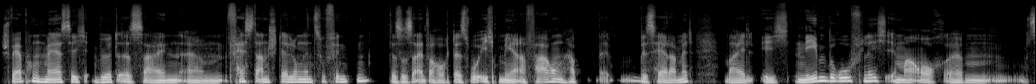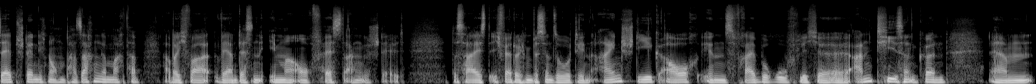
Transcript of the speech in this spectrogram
Schwerpunktmäßig wird es sein, ähm, Festanstellungen zu finden. Das ist einfach auch das, wo ich mehr Erfahrung habe äh, bisher damit, weil ich nebenberuflich immer auch ähm, selbstständig noch ein paar Sachen gemacht habe, aber ich war währenddessen immer auch festangestellt. Das heißt, ich werde euch ein bisschen so den Einstieg auch ins Freiberufliche anteasern können, ähm,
